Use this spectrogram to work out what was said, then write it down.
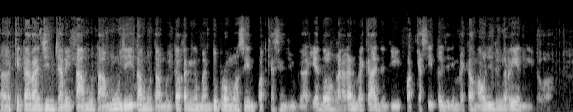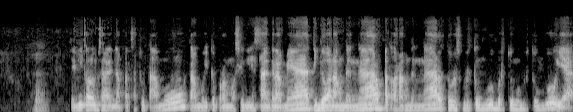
eh, kita rajin cari tamu-tamu. Jadi tamu-tamu itu akan ngebantu promosiin podcastnya juga. Ya dong, Hmm. karena kan mereka ada di podcast itu, jadi mereka mau didengerin gitu loh. Hmm. Jadi kalau misalnya dapat satu tamu, tamu itu promosi di Instagramnya, tiga orang dengar, empat orang dengar, terus bertumbuh, bertumbuh, bertumbuh, ya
